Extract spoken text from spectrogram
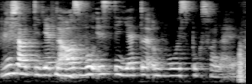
wie schaut die Jette hm. aus? Wo ist die Jette und wo ist Books for Life?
